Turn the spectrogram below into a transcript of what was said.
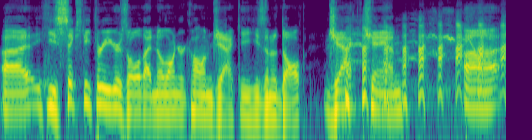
Uh, he's 63 years old. I no longer call him Jackie. He's an adult. Jack Chan. uh,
